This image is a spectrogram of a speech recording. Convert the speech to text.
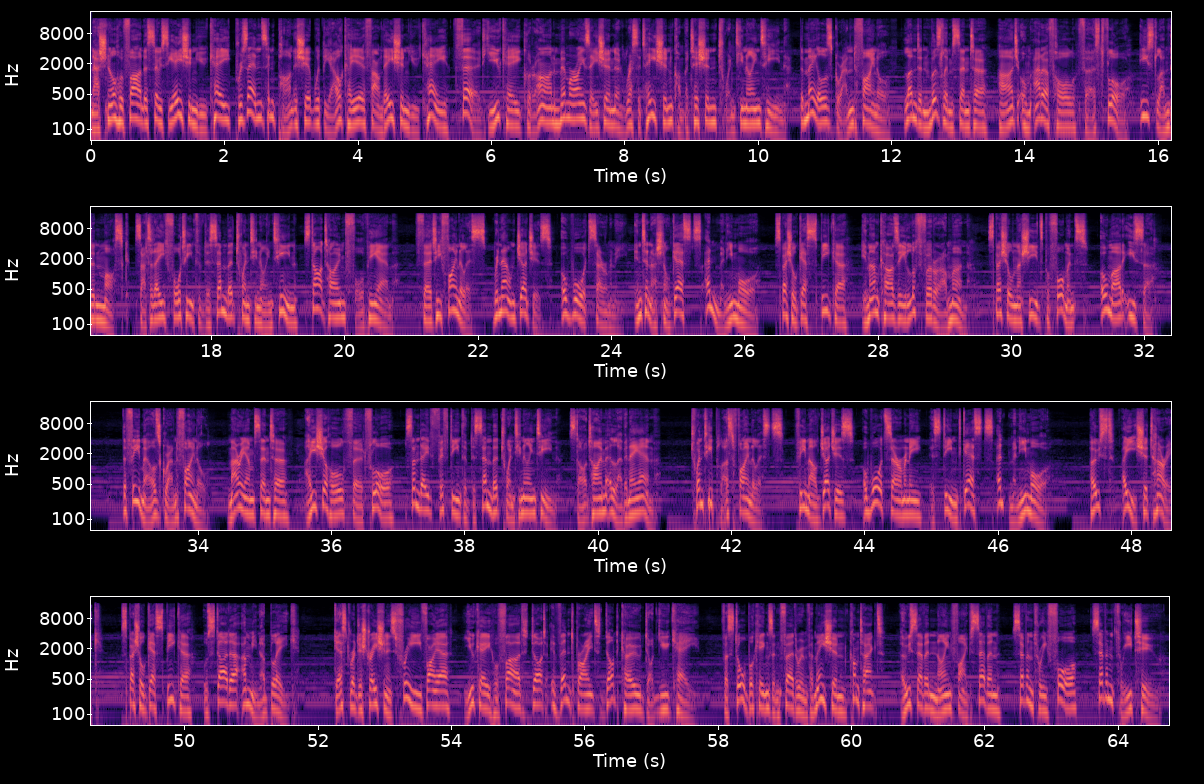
National Huffadh Association UK presents in partnership with the Al Khair Foundation UK 3rd UK Quran Memorization and Recitation Competition 2019. The Males Grand Final. London Muslim Centre, Hajj Umm Aref Hall, 1st floor, East London Mosque. Saturday 14th of December 2019, start time 4pm. 30 finalists, renowned judges, award ceremony, international guests and many more. Special guest speaker, Imam Kazi Luthfur Rahman. Special Nasheed's performance, Omar Esa. The Females Grand Final, Maryam Centre, Ayesha Hall 3rd floor, Sunday 15th of December 2019, start time 11am. 20 plus finalists, female judges, award ceremony, esteemed guests and many more. Host Ayesha Tariq. Special guest speaker Ustadha Ameena Blake. Guest registration is free via ukhuffadh.eventbrite.co.uk. For stall bookings and further information, contact 07957 734 732.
